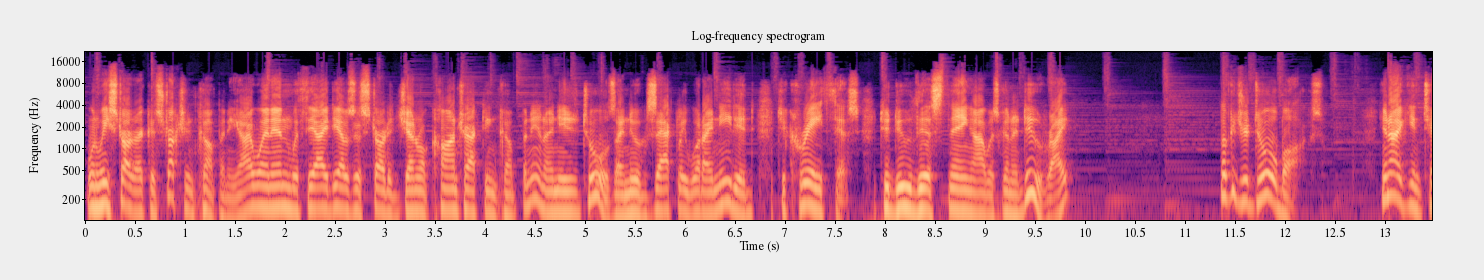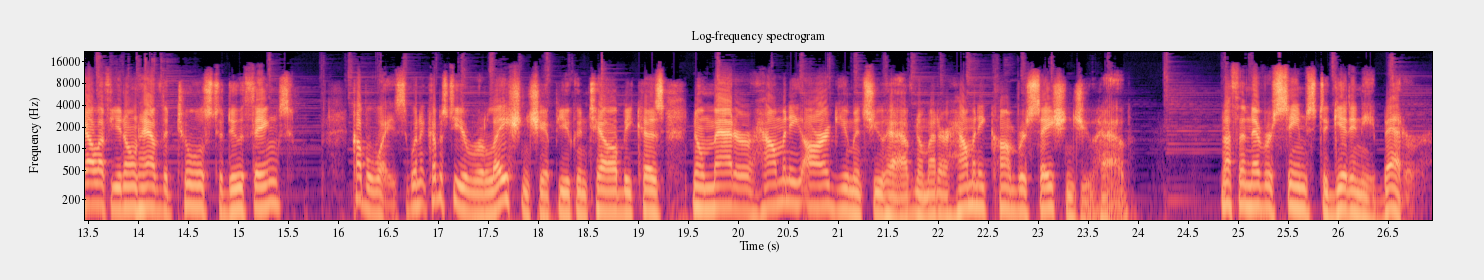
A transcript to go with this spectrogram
when we started our construction company, I went in with the idea I was going to start a general contracting company and I needed tools. I knew exactly what I needed to create this, to do this thing I was going to do, right? Look at your toolbox. You know, I can tell if you don't have the tools to do things. Couple ways. When it comes to your relationship, you can tell because no matter how many arguments you have, no matter how many conversations you have, nothing ever seems to get any better.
